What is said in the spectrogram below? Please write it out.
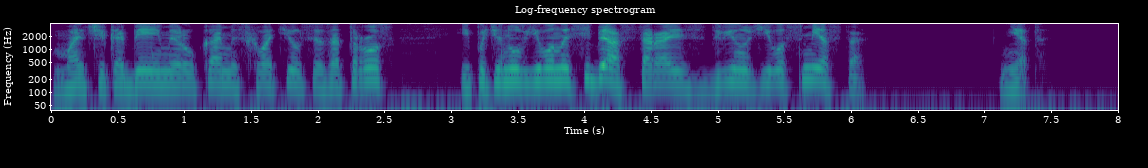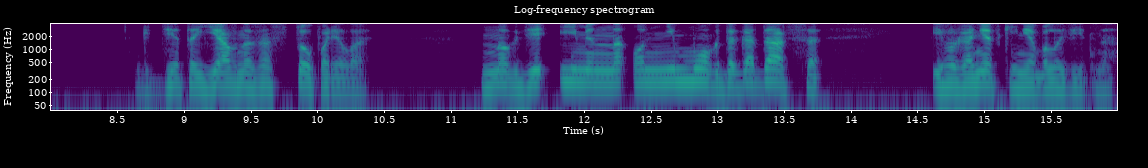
Мальчик обеими руками схватился за трос и потянул его на себя, стараясь сдвинуть его с места. Нет. Где-то явно застопорило. Но где именно он не мог догадаться, и вагонетки не было видно.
